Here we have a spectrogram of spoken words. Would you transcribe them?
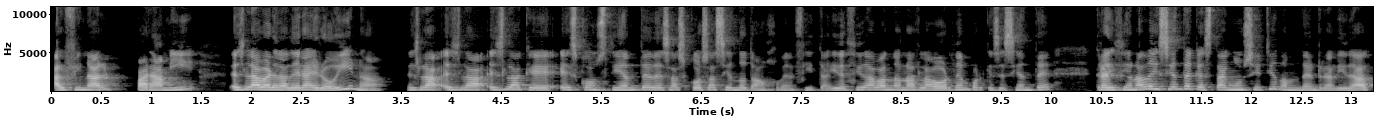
al final, para mí, es la verdadera heroína es la, es, la, es la que es consciente de esas cosas siendo tan jovencita y decide abandonar la orden porque se siente traicionada y siente que está en un sitio donde en realidad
